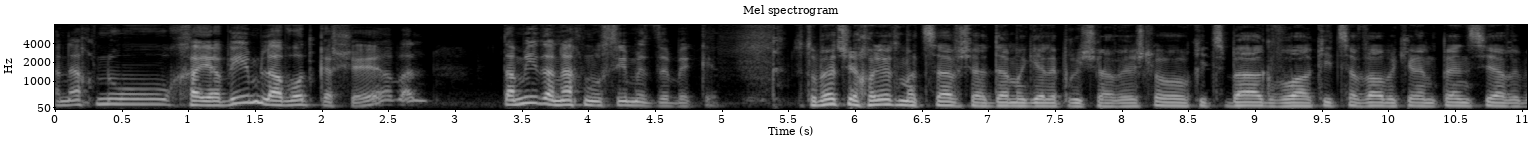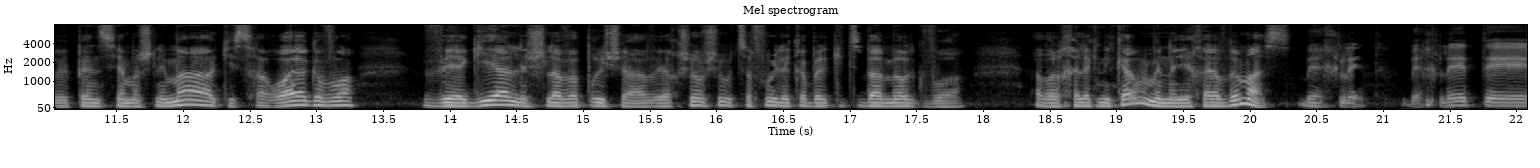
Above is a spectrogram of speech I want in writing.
אנחנו חייבים לעבוד קשה, אבל תמיד אנחנו עושים את זה בכיף. זאת אומרת שיכול להיות מצב שאדם מגיע לפרישה ויש לו קצבה גבוהה כי צבר בקרן פנסיה ובפנסיה משלימה, כי שכרו היה גבוה, ויגיע לשלב הפרישה ויחשוב שהוא צפוי לקבל קצבה מאוד גבוהה, אבל חלק ניכר ממנה יהיה חייב במס. בהחלט, בהחלט. אה,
